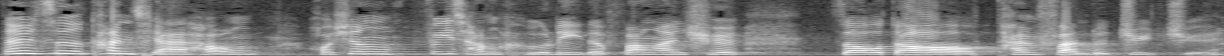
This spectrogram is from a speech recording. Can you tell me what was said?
但是这个看起来好像好像非常合理的方案，却遭到摊贩的拒绝。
